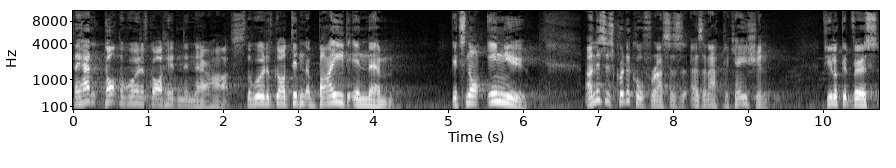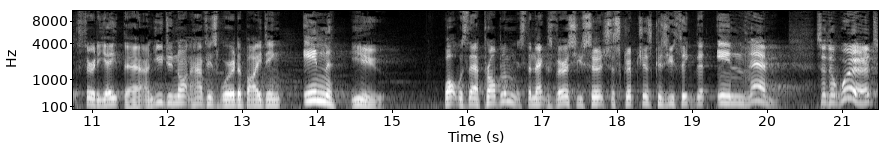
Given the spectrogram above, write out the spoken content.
They hadn't got the Word of God hidden in their hearts. The Word of God didn't abide in them. It's not in you. And this is critical for us as, as an application. If you look at verse 38 there, and you do not have His Word abiding in you. What was their problem? It's the next verse. You search the scriptures because you think that in them. So the Word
